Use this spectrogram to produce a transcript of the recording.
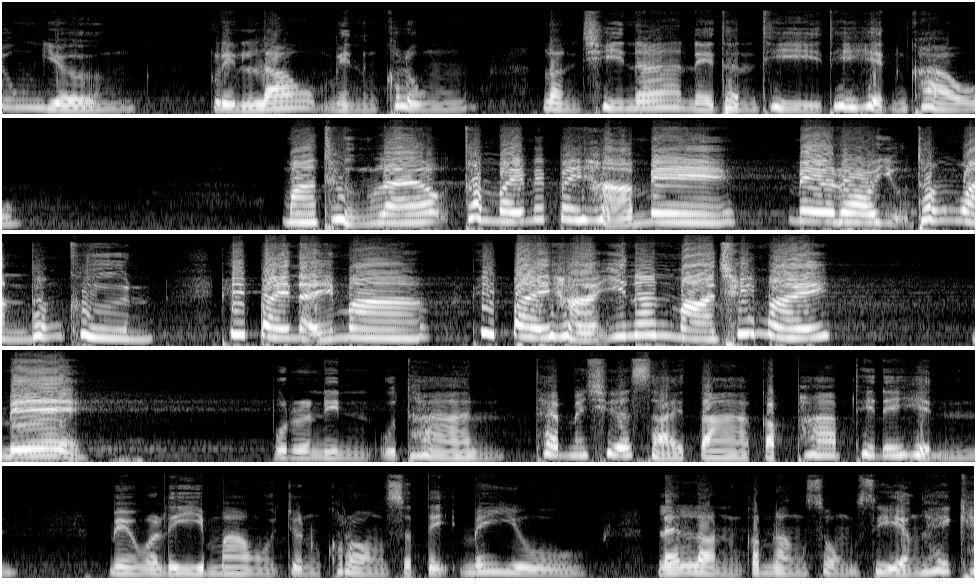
ยุ่งเหยิง กลิ่นเหล้าเหม็นคลุ้ง หล่อนชี้หน้าในทันทีที่เห็นเขา มาถึงแล้วทำไมไม่ไปหาเม เมรออยู่ทั้งวันทั้งคืน พี่ไปไหนมา พี่ไปหาอีนั่นมาใช่ไหม เม ปุรนินอุทาน แทบไม่เชื่อสายตากับภาพที่ได้เห็น เมวลีเมาจนครองสติไม่อยู่ และหล่อนกำลังส่งเสียงให้แข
